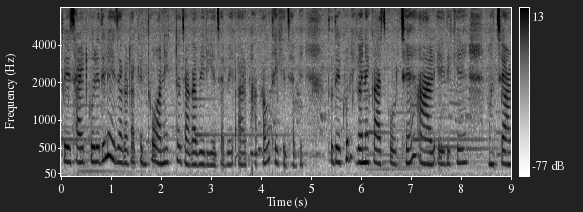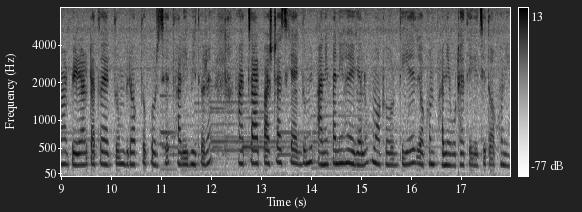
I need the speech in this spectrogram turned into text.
তো এই সাইড করে দিলে এই জায়গাটা কিন্তু অনেকটা জায়গা বেরিয়ে যাবে আর ফাঁকাও থেকে যাবে। তো দেখুন, এখানে কাজ করছে আর এইদিকে হচ্ছে আমার বিড়ালটা তো একদম বিরক্ত করছে তারই ভিতরে। আর চারপাশটা আজকে একদমই পানি পানি হয়ে গেল। মোটর দিয়ে যখন পানি উঠাতে গেছি তখনই।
